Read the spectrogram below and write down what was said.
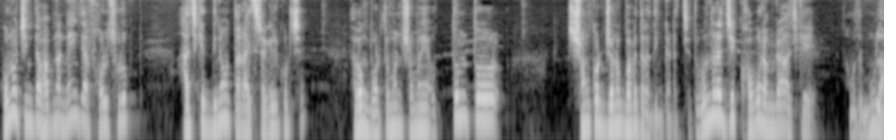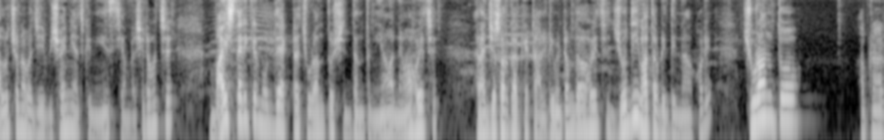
কোনো চিন্তা ভাবনা নেই যার ফলস্বরূপ আজকের দিনেও তারা স্ট্রাগল করছে এবং বর্তমান সময়ে অত্যন্ত সংকটজনকভাবে তারা দিন কাটাচ্ছে। তো বন্ধুরা, যে খবর আমরা আজকে আমাদের মূল আলোচনা বা যে বিষয় নিয়ে আজকে নিয়ে এসেছি আমরা, সেটা হচ্ছে বাইশ তারিখের মধ্যে একটা চূড়ান্ত সিদ্ধান্ত নেওয়া নেওয়া হয়েছে। রাজ্য সরকারকে একটা আলটিমেটাম দেওয়া হয়েছে। যদি ভাতা বৃদ্ধি না করে, চূড়ান্ত আপনার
